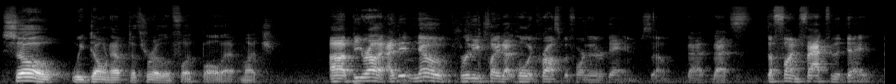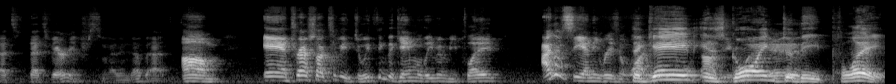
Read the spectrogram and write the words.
so we don't have to throw the football that much. Uh, B. Riley, I didn't know really played at Holy Cross before another game, so that that's the fun fact of the day. That's that's very interesting. I didn't know that. Um, and Trash Talk TV, do we think the game will even be played? I don't see any reason why The game is be going played. to It is- be played.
